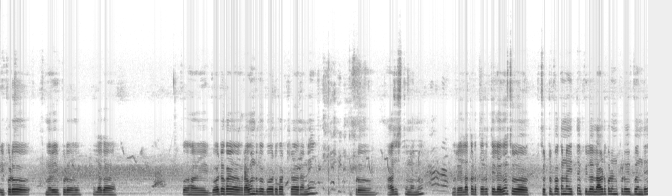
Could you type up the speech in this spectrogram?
ఇప్పుడు మరి ఇప్పుడు ఇలాగా గోడ రౌండ్గా గోడ కట్టారని ఇప్పుడు ఆశిస్తున్నాను. మరి ఎలా కడతారో తెలియదు. చు- చుట్టుపక్కన అయితే పిల్లలు ఆడుకోవడానికి కూడా ఇబ్బంది.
